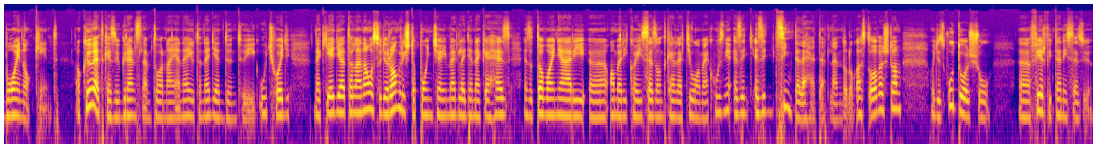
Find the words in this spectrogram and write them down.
bajnokként a következő Grand Slam tornáján eljut a negyed döntőig, úgyhogy neki egyáltalán ahhoz, hogy a ranglista pontjai meglegyenek ehhez, ez a tavaly nyári uh, amerikai szezont kellett jól meghúzni, ez egy, ez egy szinte lehetetlen dolog. Azt olvastam, hogy az utolsó férfi teniszező,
